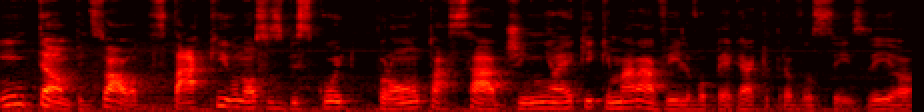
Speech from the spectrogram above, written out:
Então, pessoal, está aqui o nossos biscoitos pronto, assadinho. Olha aqui que maravilha. Vou pegar aqui para vocês verem, ó.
